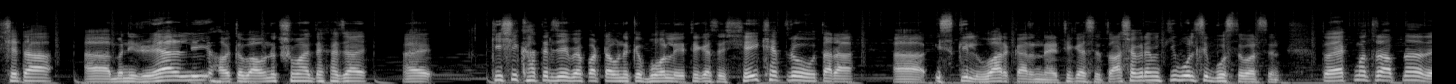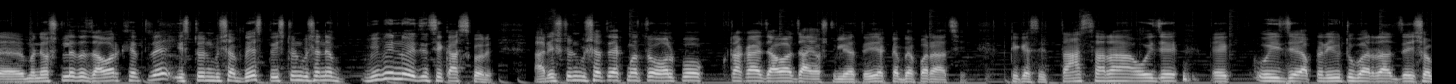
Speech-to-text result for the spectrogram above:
সেটা মানে রেয়ারলি হয়তো বা অনেক সময় দেখা যায় কৃষি খাতের যে ব্যাপারটা অনেকে বলে, ঠিক আছে, সেই ক্ষেত্রেও তারা স্কিল ওয়ার্কার নেয়, ঠিক আছে? তো আশা করি আমি কি বলছি বুঝতে পারছেন। তো একমাত্র আপনার মানে অস্ট্রেলিয়াতে যাওয়ার ক্ষেত্রে স্টুডেন্ট ভিসা বেস্ট তো স্টুডেন্ট ভিসা নিয়ে বিভিন্ন এজেন্সি কাজ করে। আর স্টুডেন্ট ভিসাতে একমাত্র অল্প টাকায় যাওয়া যায় অস্ট্রেলিয়াতে, এই একটা ব্যাপার আছে, ঠিক আছে? তাছাড়া ওই যে ওই যে আপনার ইউটিউবাররা যেই সব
